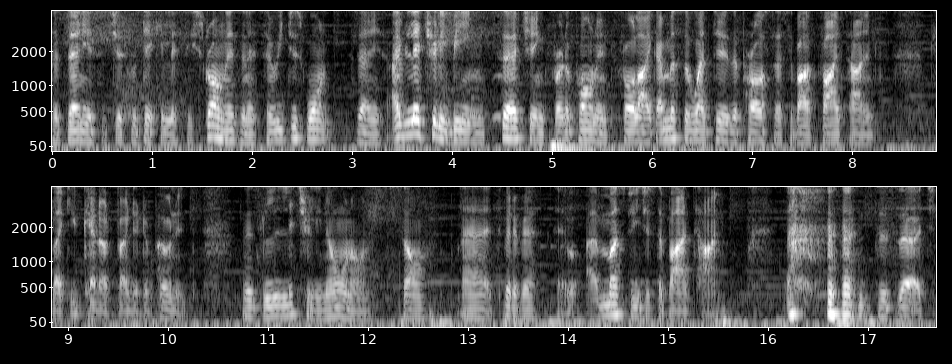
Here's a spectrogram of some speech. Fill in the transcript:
because Xerneas is just ridiculously strong, isn't it? So we just want Xerneas. I've literally been searching for an opponent for like, I must have went through the process about five times. It's like, you cannot find an opponent. There's literally no one on. So uh, it's a bit of a, it must be just a bad time to search.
